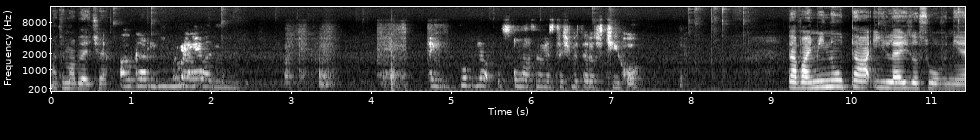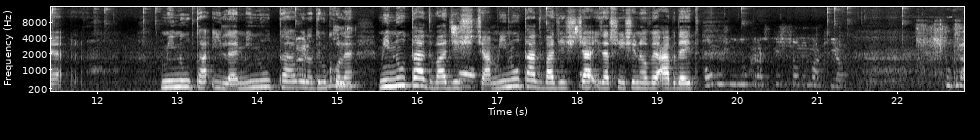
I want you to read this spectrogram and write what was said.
na tym update'cie. Agarina. Ej, bo ja z Olafem jesteśmy teraz cicho. Dawaj, minuta ileś dosłownie. Minuta ile? Minuta, bo na tym kole. Minuta 20, minuta 20 i zacznie się nowy update. Pomóż mi ukraść pieszczony makijaż. Dobra.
